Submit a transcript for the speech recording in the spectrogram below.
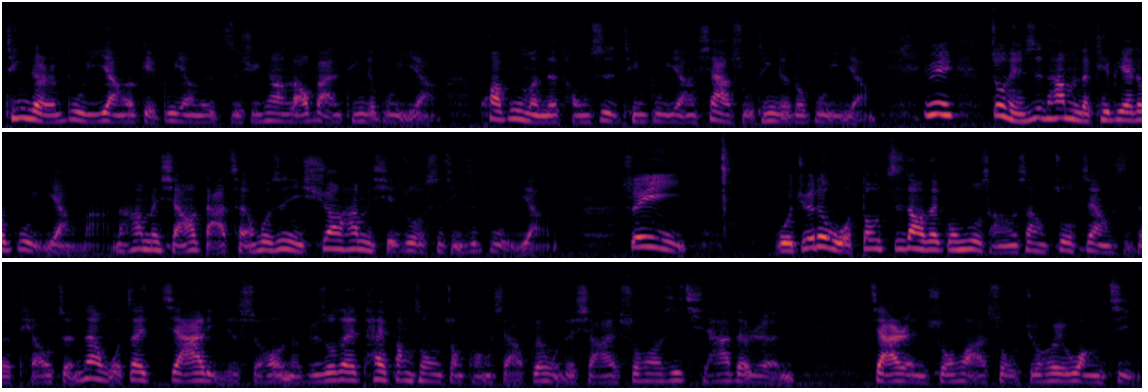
听的人不一样而给不一样的资讯，像老板听的不一样，跨部门的同事听不一样，下属听的都不一样。因为重点是他们的 KPI 都不一样嘛，那他们想要达成，或者是你需要他们协作的事情是不一样的，所以。我觉得我都知道在工作场合上做这样子的调整，但我在家里的时候呢，比如说在太放松的状况下，我跟我的小孩说话，是其他的人、家人说话的时候，我就会忘记。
